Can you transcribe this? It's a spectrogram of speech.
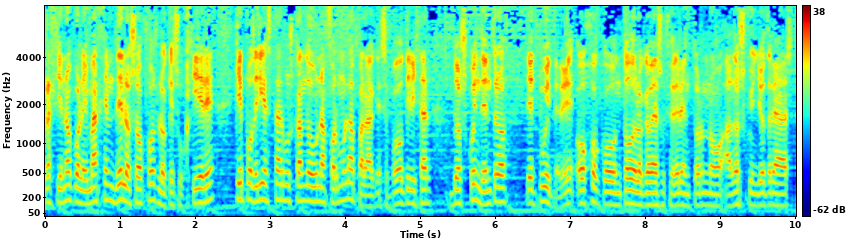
reaccionó con la imagen de los ojos, lo que sugiere que podría estar buscando una fórmula para que se pueda utilizar Dogecoin dentro de Twitter. ¿eh? Ojo con todo lo que vaya a suceder en torno a Dogecoin y otras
